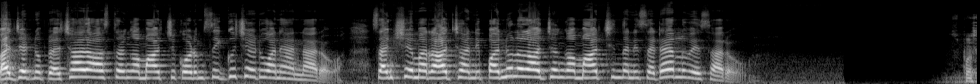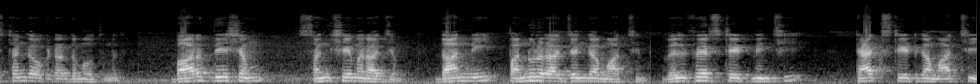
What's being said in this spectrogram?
బడ్జెట్ను ప్రచార అస్త్రంగా మార్చుకోవడం సిగ్గుచేటు అని అన్నారు. సంక్షేమ రాజ్యాన్ని పన్నుల రాజ్యంగా మార్చిందని సెటైర్లు వేశారు. స్పష్టంగా ఒకటి అర్థమవుతున్నది. భారతదేశం సంక్షేమ రాజ్యం. దాన్ని పన్నుల రాజ్యంగా మార్చింది. వెల్ఫేర్ స్టేట్ నుంచి ట్యాక్స్ స్టేట్గా మార్చి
